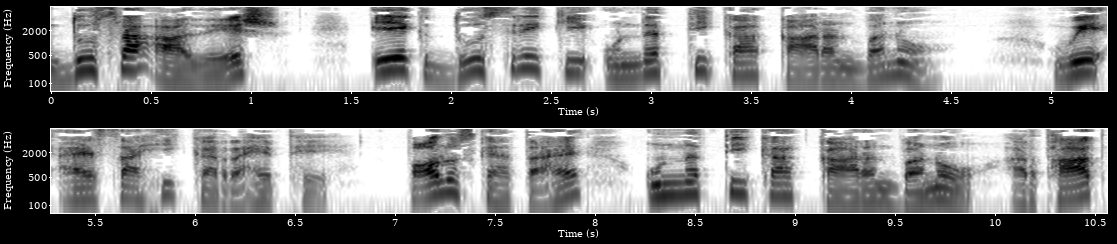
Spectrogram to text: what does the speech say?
दूसरा आदेश, एक दूसरे की उन्नति का कारण बनो। वे ऐसा ही कर रहे थे। पॉलुस कहता है, उन्नति का कारण बनो, अर्थात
